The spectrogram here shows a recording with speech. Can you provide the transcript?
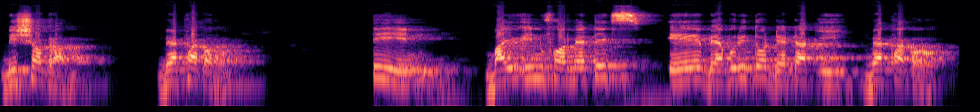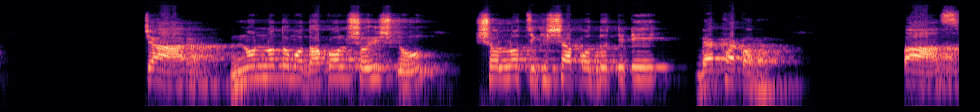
বিশ্বগ্রাম, ব্যাখ্যা করো। তিন, বায়ো ইনফরমেটিক্স এ ব্যবহৃত ডেটা কি, ব্যাখ্যা করো। চার, ন্যূনতম দখল সহিষ্ণু শল্য চিকিৎসা পদ্ধতিটি ব্যাখ্যা করো। পাঁচ,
